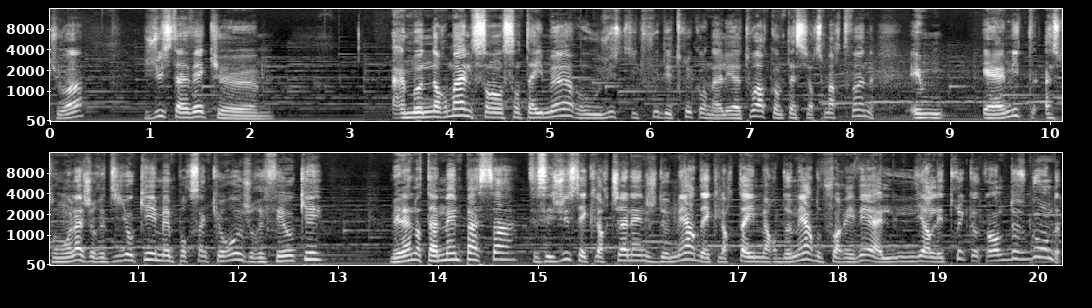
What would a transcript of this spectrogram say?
tu vois, juste avec euh, un mode normal sans, sans timer ou juste il te fout des trucs en aléatoire comme t'as sur smartphone. Et, et à la limite, à ce moment-là, j'aurais dit ok, même pour 5 euros, j'aurais fait ok. Mais là, non, t'as même pas ça. C'est- juste avec leur challenge de merde, avec leur timer de merde, où faut arriver à lire les trucs en 42 secondes.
